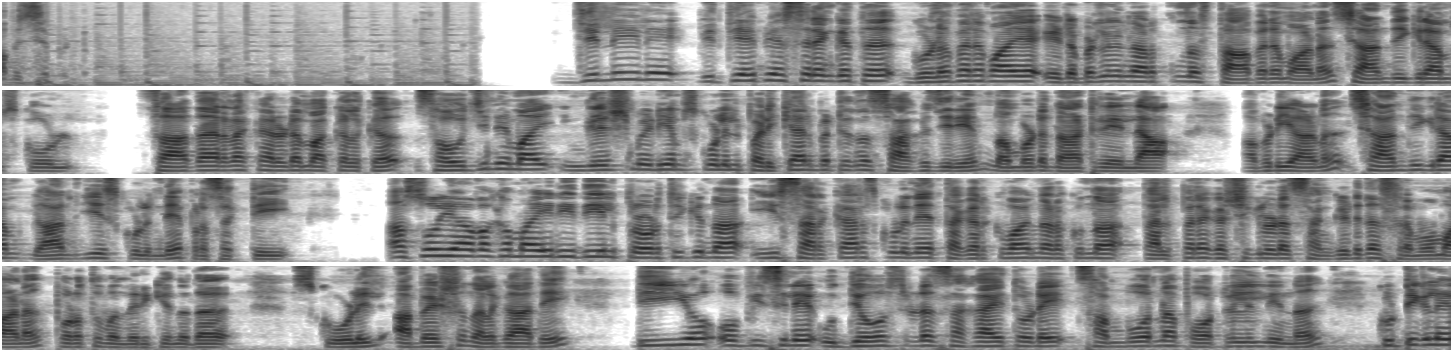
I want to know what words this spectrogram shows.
ആവശ്യപ്പെട്ടു. ജില്ലയിലെ വിദ്യാഭ്യാസ രംഗത്ത് ഗുണപരമായ ഇടപെടൽ നടത്തുന്ന സ്ഥാപനമാണ് ശാന്തിഗ്രാം സ്കൂൾ. സാധാരണക്കാരുടെ മക്കൾക്ക് സൗജന്യമായി ഇംഗ്ലീഷ് മീഡിയം സ്കൂളിൽ പഠിക്കാൻ പറ്റുന്ന സാഹചര്യം നമ്മുടെ നാട്ടിലില്ല. അവിടെയാണ് ശാന്തിഗ്രാം ഗാന്ധിജി സ്കൂളിന്റെ പ്രസക്തി. അസൂയാവഹമായ രീതിയിൽ പ്രവർത്തിക്കുന്ന ഈ സർക്കാർ സ്കൂളിനെ തകർക്കുവാൻ നടക്കുന്ന തൽപര കക്ഷികളുടെ സംഘടിത ശ്രമമാണ് പുറത്തു വന്നിരിക്കുന്നത്. സ്കൂളിൽ അപേക്ഷ നൽകാതെ ഡിഇഒ ഓഫീസിലെ ഉദ്യോഗസ്ഥരുടെ സഹായത്തോടെ സമ്പൂർണ പോർട്ടലിൽ നിന്ന് കുട്ടികളെ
